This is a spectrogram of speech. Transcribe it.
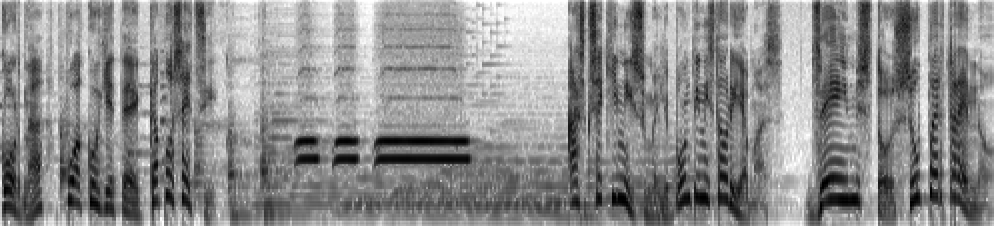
κόρνα που ακούγεται κάπως έτσι. Ας ξεκινήσουμε λοιπόν την ιστορία μας. James το σούπερ τρένο.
